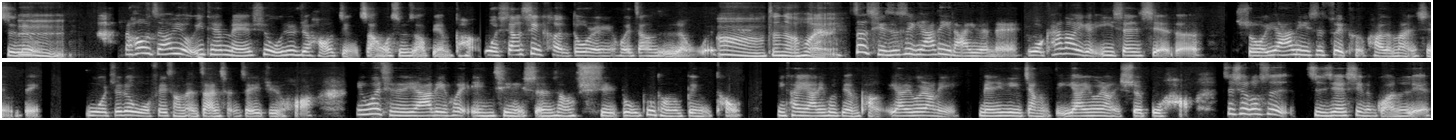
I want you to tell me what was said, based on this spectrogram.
之类，嗯，然后只要有一天没去，我就觉得好紧张，我是不是要变胖？我相信很多人也会这样子认为。嗯，真的会。这其实是压力来源嘞。我看到一个医生写的，说压力是最可怕的慢性病。我觉得我非常能赞成这一句话，因为其实压力会引起你身上许多不同的病痛。你看压力会变胖，压力会让你免疫力降低，压力会让你睡不好，这些都是直接性的关联。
